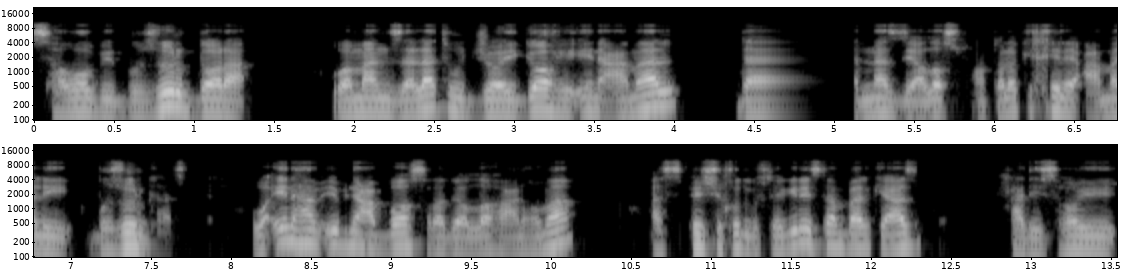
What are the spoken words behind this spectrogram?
ثواب بزرگ داره و منزلت و جایگاه این عمل در نزد الله سبحانه تعالی که خیلی عملی بزرگ هست. و این هم ابن عباس رضی الله عنهما از پیش خود گفتگی نیستن بلکه از حدیث های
